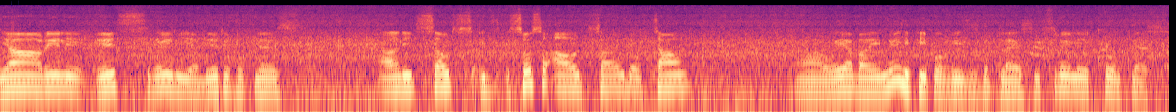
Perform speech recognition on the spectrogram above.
Yeah, really, it's really a beautiful place, and it's out, it's also outside of town, uh, whereby many people visit the place. It's really a cool place.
